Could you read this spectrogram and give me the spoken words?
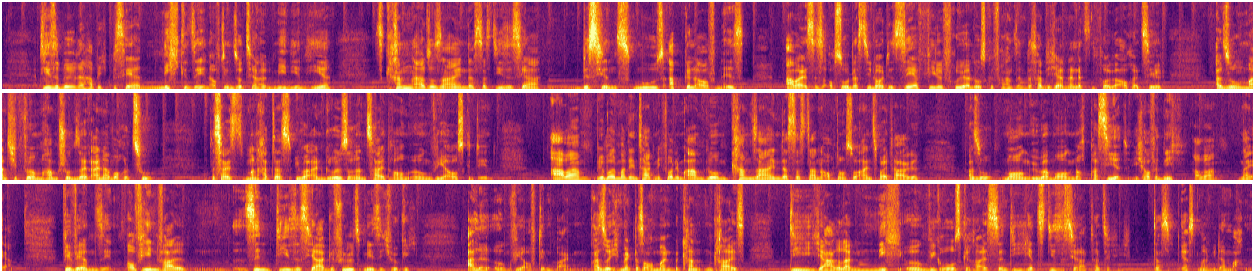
Diese Bilder habe ich bisher nicht gesehen auf den sozialen Medien hier. Es kann also sein, dass das dieses Jahr ein bisschen smooth abgelaufen ist. Aber es ist auch so, dass die Leute sehr viel früher losgefahren sind. Das hatte ich ja in der letzten Folge auch erzählt. Also manche Firmen haben schon seit einer Woche zu. Das heißt, man hat das über einen größeren Zeitraum irgendwie ausgedehnt. Aber wir wollen mal den Tag nicht vor dem Abend loben. Kann sein, dass das dann auch noch so ein, zwei Tage also morgen, übermorgen noch passiert. Ich hoffe nicht, aber naja, wir werden sehen. Auf jeden Fall sind dieses Jahr gefühlsmäßig wirklich alle irgendwie auf den Beinen. Also ich merke das auch in meinem Bekanntenkreis, die jahrelang nicht irgendwie groß gereist sind, die jetzt dieses Jahr tatsächlich das erstmal wieder machen.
